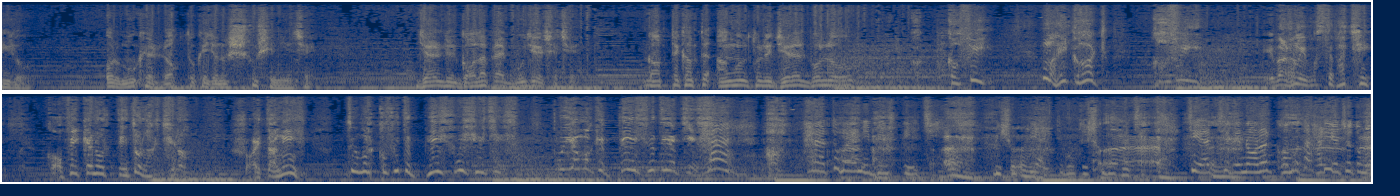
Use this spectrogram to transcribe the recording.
দিল, ওর মুখের রক্তকে যেন শুষে নিয়েছে। জেরাল্ডের গলা প্রায় বুঝে এসেছে। কাঁপতে কাঁপতে আঙুল তুলে জেরাল্ড বলল কফি? মাই গড কফি! এবার আমি বুঝতে পারছি কফি কেন তেতো লাগছিল। শয়তানি তুই আমার কফিতে বিষ মিশিয়েছিস। তুই আমাকে বিষ দিয়েছিস। হ্যাঁ হ্যাঁ তোমার আমি বিষ দিয়েছি। বিষক্রিয়া ইতিমধ্যে শুরু হয়েছে। চেয়ার ছেড়ে নড়ার ক্ষমতা হারিয়েছে তুমি।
